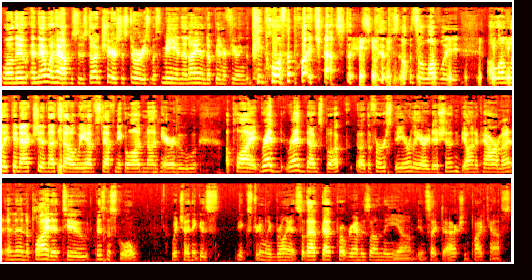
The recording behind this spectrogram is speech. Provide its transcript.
Well, and then, and then what happens is Doug shares the stories with me, and then I end up interviewing the people on the podcast. so it's a lovely, a lovely connection. That's how we have Stephanie Glodden on here, who applied read read Doug's book, uh, the first, the earlier edition, Beyond Empowerment, and then applied it to business school, which I think is extremely brilliant. So that that program is on the uh, Insight to Action podcast.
